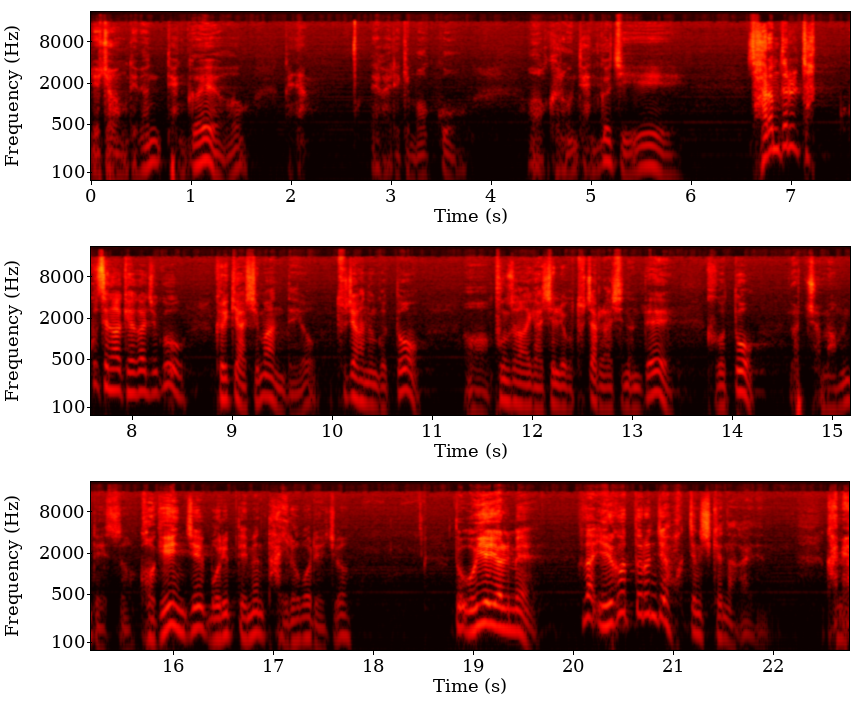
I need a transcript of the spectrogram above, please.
요 정도면 된 거예요. 그냥 내가 이렇게 먹고 어 그러면 된 거지. 사람들을 자꾸 생각해가지고 그렇게 하시면 안 돼요. 투자하는 것도 어, 풍성하게 하시려고 투자를 하시는데 그것도 요점 하면 됐어. 거기에 이제 몰입되면 다 잃어버리죠. 또 의의 열매. 그러나 이것들은 이제 확장시켜 나가야 됩니다. 가면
